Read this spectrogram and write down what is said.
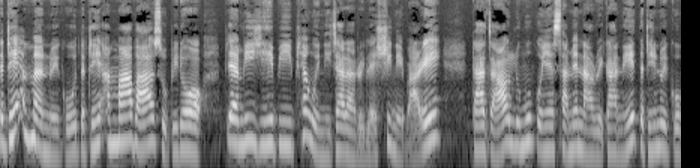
သတင်းအမှန်တွေကိုသတင်းအမှားပါဆိုပြီးတော့ပြန်ပြီးရေးပြီးဖြန့်ဝေနေကြတာတွေလည်းရှိနေပါတယ်။ဒါကြောင့်လူမှုကွန်ရက်စာမျက်နှာတွေကနေသတင်းတွေကို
